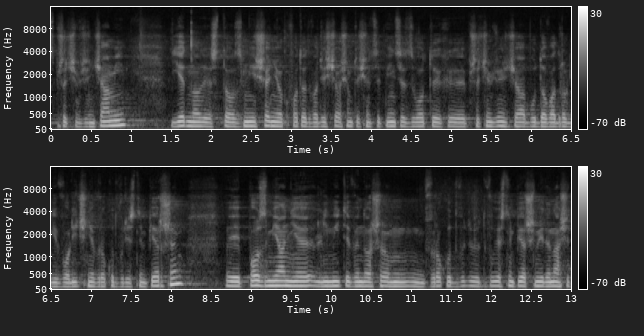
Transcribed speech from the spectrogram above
z przedsięwzięciami. Jedno jest to zmniejszenie o kwotę 28 500 zł przedsięwzięcia budowa drogi Wolicznie w roku 2021. Y, Po zmianie limity wynoszą w roku 2021 11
